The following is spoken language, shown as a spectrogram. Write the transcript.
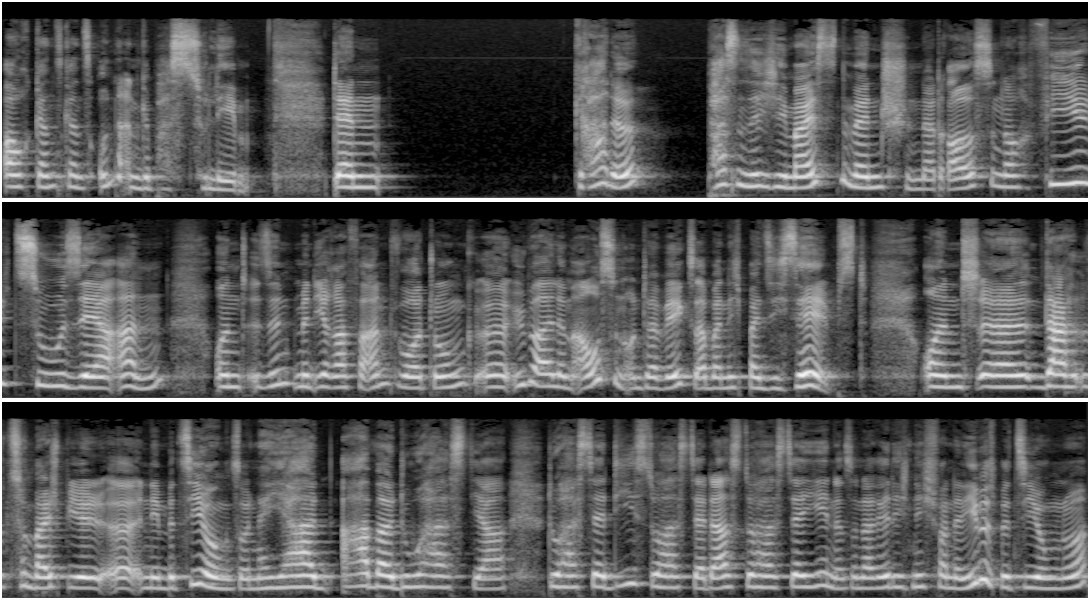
auch ganz, ganz unangepasst zu leben. Denn gerade passen sich die meisten Menschen da draußen noch viel zu sehr an und sind mit ihrer Verantwortung äh, überall im Außen unterwegs, aber nicht bei sich selbst. Und äh, da zum Beispiel äh, in den Beziehungen so, naja, aber du hast ja, du hast ja dies, du hast ja das, du hast ja jenes. Und da rede ich nicht von der Liebesbeziehung nur,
